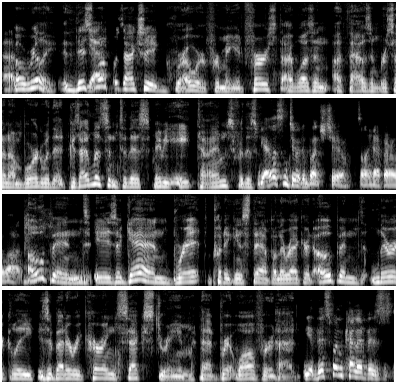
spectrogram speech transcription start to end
Um, Oh, really? This Yeah. one was actually a grower for me. At first, I wasn't a thousand percent on board with it because I listened to this maybe eight times for this. Yeah, I listened to it a bunch too. It's only half hour long. Opened is again Britt putting his stamp on the record. Opened lyrically is about a recurring sex stream that Britt Walford had. Yeah, this one kind of is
